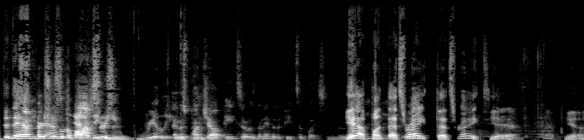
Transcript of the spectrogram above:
Did they have See, pictures of the boxers? And... Really, it was Punch Out Pizza. Was the name of the pizza place? Yeah, punch. That's right. That's right. Yeah. yeah, yeah.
